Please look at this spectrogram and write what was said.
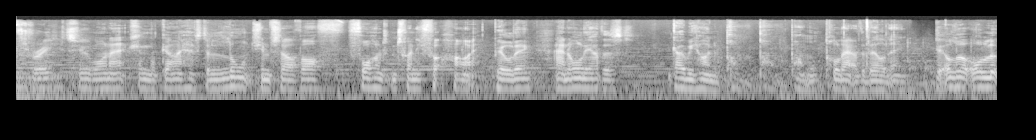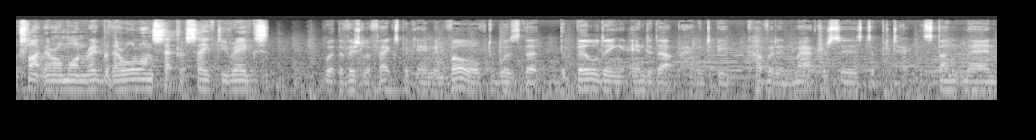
Three, two, one, action. The guy has to launch himself off 420 foot high building, and all the others go behind him. Pom, pom, pom, all pulled out of the building. It all, all looks like they're on one rig, but they're all on separate safety rigs where the visual effects became involved was that the building ended up having to be covered in mattresses to protect the stuntmen.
